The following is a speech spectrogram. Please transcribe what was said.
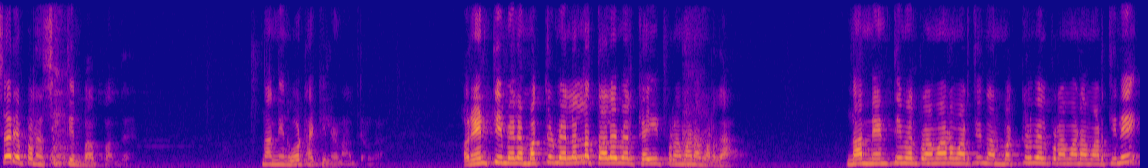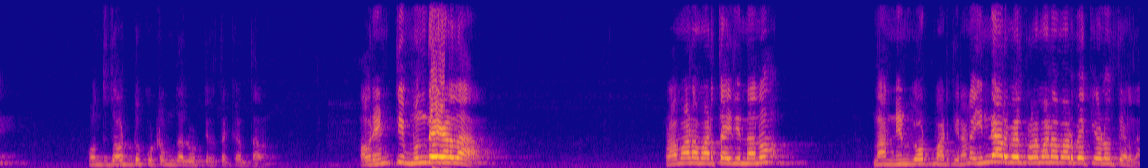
ಸರಿಯಪ್ಪ, ನಾನು ಸಿಗ್ತೀನಿ ಬಾಪ್ಪ ಅಂದೆ. ನಾನು ನೀನು ಓಟ್ ಹಾಕಿಲ್ಲಣ್ಣ ಅಂತ ಹೇಳ್ದ. ಅವ್ರ ಹೆಂಡ್ತಿ ಮೇಲೆ ಮಕ್ಕಳ ಮೇಲೆಲ್ಲ ತಲೆ ಮೇಲೆ ಕೈ ಇಟ್ಟು ಪ್ರಮಾಣ ಮಾಡ್ದ. ನಾನು ಹೆಂಡ್ತಿ ಮೇಲೆ ಪ್ರಮಾಣ ಮಾಡ್ತೀನಿ ನನ್ನ ಮಕ್ಕಳ ಮೇಲೆ ಪ್ರಮಾಣ ಮಾಡ್ತೀನಿ. ಒಂದು ದೊಡ್ಡ ಕುಟುಂಬದಲ್ಲಿ ಹುಟ್ಟಿರ್ತಕ್ಕಂಥವನು. ಅವ್ರ ಹೆಂಡ್ತಿ ಮುಂದೆ ಹೇಳ್ದ, ಪ್ರಮಾಣ ಮಾಡ್ತಾ ಇದ್ದೀನಿ ನಾನು. ನಾನು ನಿನ್ಗೆ ಓಟ್ ಮಾಡ್ತೀನಿ ಅಣ್ಣ. ಇನ್ಯಾರ ಮೇಲೆ ಪ್ರಮಾಣ ಮಾಡ್ಬೇಕು ಹೇಳು ಅಂತ ಹೇಳ್ದ.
